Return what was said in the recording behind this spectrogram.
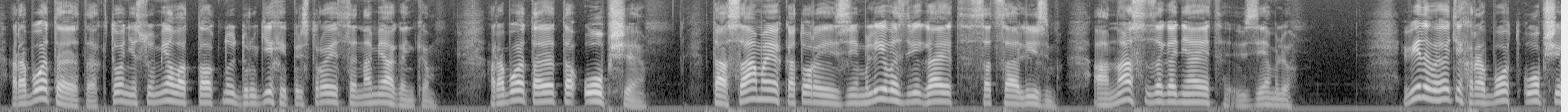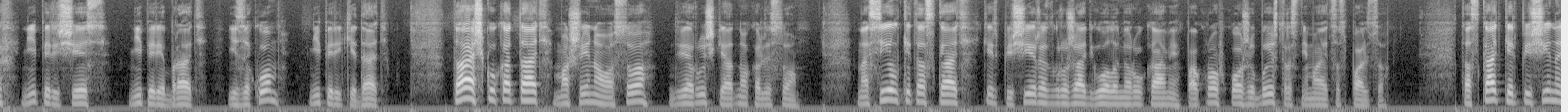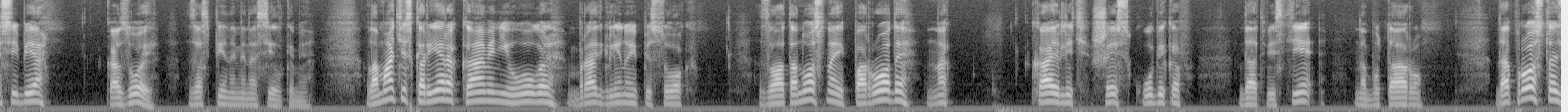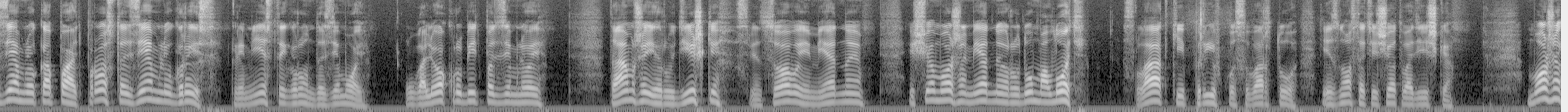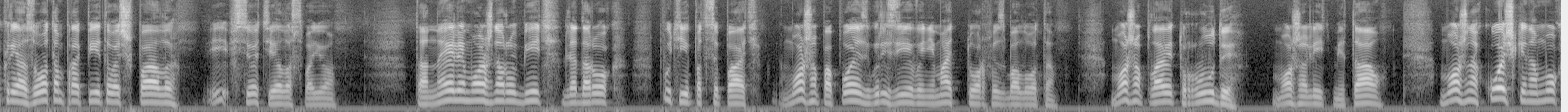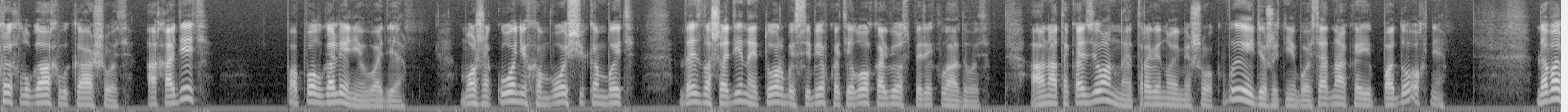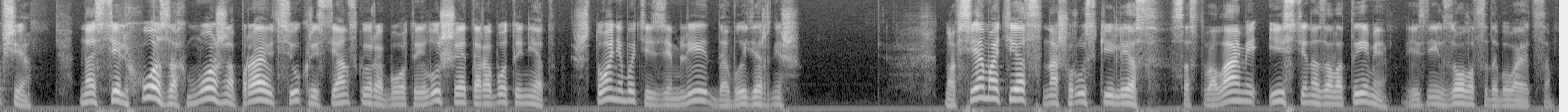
Работа это, кто не сумел оттолкнуть других и пристроиться на мягоньком. Работа это общая. Та самая, которая из земли воздвигает социализм, а нас загоняет в землю. Видов этих работ общих не перечесть, не перебрать, языком не перекидать. Тачку катать, машина ОСО, две ручки, одно колесо. Носилки таскать, кирпичи разгружать голыми руками, покров кожи быстро снимается с пальцев. Таскать кирпичи на себе козой за спинами носилками. Ломать из карьера камень и уголь, брать глину и песок. Золотоносной породы накайлить 6 кубиков, да отвезти на бутару. Да просто землю копать, просто землю грызть, кремнистый грунт до зимой. Уголек рубить под землей. Там же и рудишки, свинцовые, медные. Еще можно медную руду молоть. Сладкий привкус во рту, из носа течет водичка. Можно криозотом пропитывать шпалы и все тело свое. Тоннели можно рубить для дорог, пути подсыпать. Можно по пояс в грязи вынимать торф из болота. Можно плавить руды, можно лить металл. Можно кочки на мокрых лугах выкашивать, а ходить по полголени в воде. Можно конюхом, возчиком быть, да из лошадиной торбы себе в котелок овес перекладывать. А она-то казенная, травяной мешок, выдержит небось, однако и подохни. Да вообще, на сельхозах можно править всю крестьянскую работу, и лучше этой работы нет. Что-нибудь из земли да выдернешь. Но всем отец наш русский лес, со стволами истинно золотыми, из них золото добывается.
